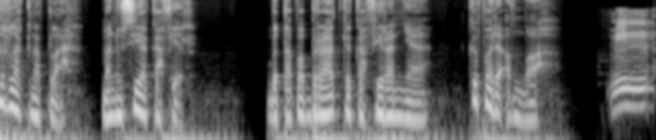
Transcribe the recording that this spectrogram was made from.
Terlaknatlah manusia kafir. Betapa berat kekafirannya kepada Allah. Min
